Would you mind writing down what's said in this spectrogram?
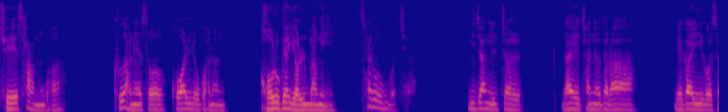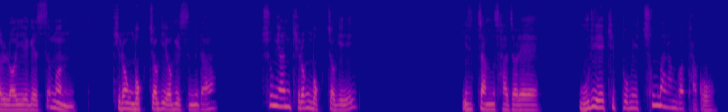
죄의 삶과 그 안에서 거하려고 하는 거룩의 열망이 새로운 거지요. 2장 1절 나의 자녀들아 내가 이것을 너희에게 쓰면 기록 목적이 여기 있습니다. 중요한 기록 목적이 1장 4절에 우리의 기쁨이 충만한 것하고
